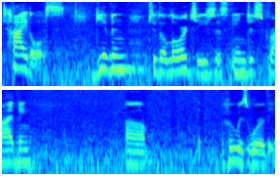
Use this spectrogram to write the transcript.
titles given to the Lord Jesus in describing uh, who is worthy.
